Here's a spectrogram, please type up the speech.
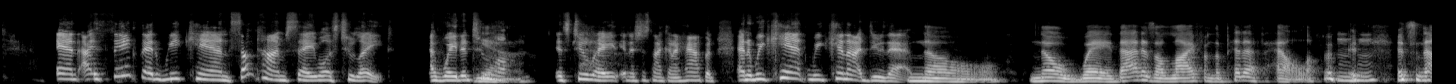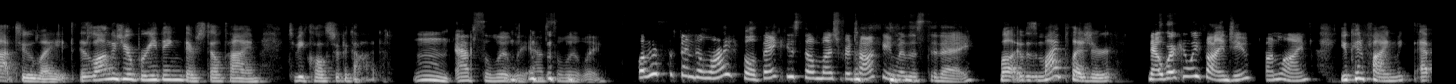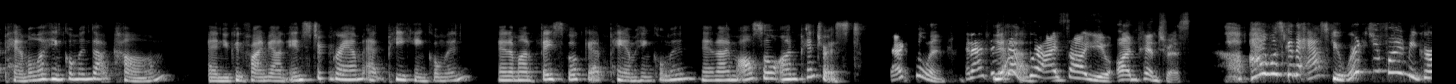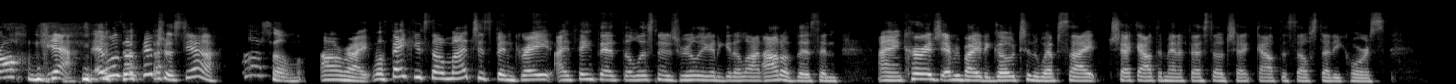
Yeah. and I think that we can sometimes say well it's too late. I've waited too yeah. long. It's too late and it's just not going to happen. And we can't we cannot do that. No no way. That is a lie from the pit of hell. Mm-hmm. it's not too late. As long as you're breathing, there's still time to be closer to God. Mm, absolutely. Absolutely. well, this has been delightful. Thank you so much for talking with us today. Well, it was my pleasure. Now, where can we find you online? You can find me at pamelahenkelman.com and you can find me on Instagram at p henkelman and I'm on Facebook at Pam Henkelman and I'm also on Pinterest. Excellent. And I think yeah. that's where I saw you on Pinterest. I was going to ask you, where did you find me, girl? yeah, it was on Pinterest. Yeah. Awesome. All right. Well, thank you so much. It's been great. I think that the listeners really are going to get a lot out of this. And I encourage everybody to go to the website, check out the manifesto, check out the self study course,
